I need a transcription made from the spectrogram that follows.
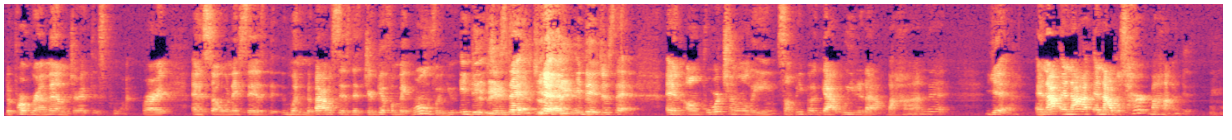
the program manager at this point, right? And so when they says when the Bible says that your gift will make room for you, it did It just that. Just yeah, did. it did just that. And unfortunately, some people got weeded out behind that. Yeah, and I and I and I was hurt behind it. Mm-hmm.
